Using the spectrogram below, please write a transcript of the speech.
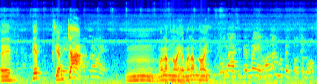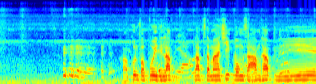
เออเพชรเสียงจ้าหน่อยอืมมาลำหน่อยเอามาลำหน่อยเวลาที่เป็นพระเอกมันล่ำมือเป็นตัวตลก ขอบคุณพ่อปุ้ยที่รับรับสมาชิกวงสามครับ นี่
